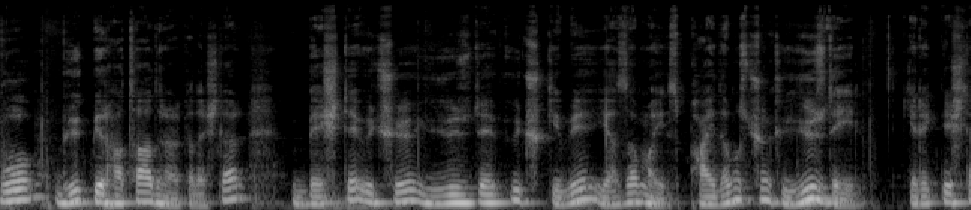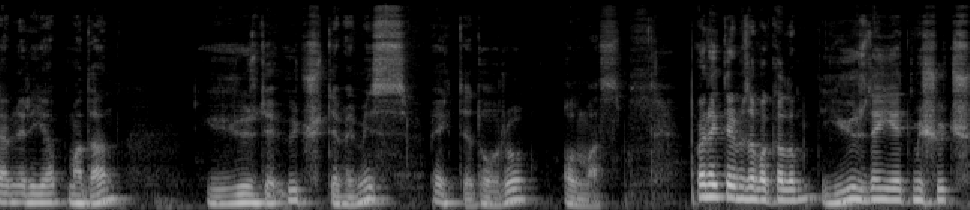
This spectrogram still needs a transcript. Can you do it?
Bu büyük bir hatadır arkadaşlar. 5'te 3'ü %3 gibi yazamayız. Paydamız çünkü 100 değil. Gerekli işlemleri yapmadan %3 dememiz pek de doğru olmaz. Örneklerimize bakalım. %73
